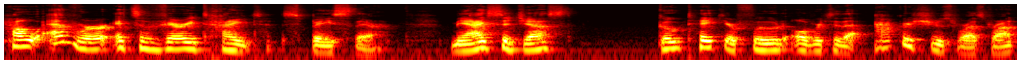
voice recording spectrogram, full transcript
However, it's a very tight space there. May I suggest go take your food over to the Akershus restaurant,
